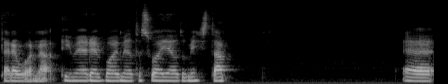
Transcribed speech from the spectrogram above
tänä vuonna pimeyden voimilta suojautumista. Ää,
